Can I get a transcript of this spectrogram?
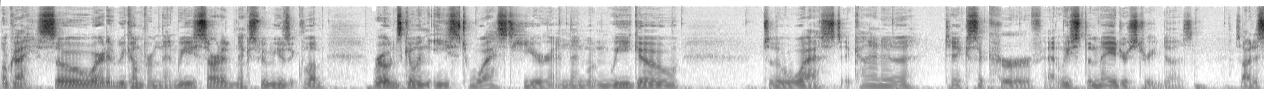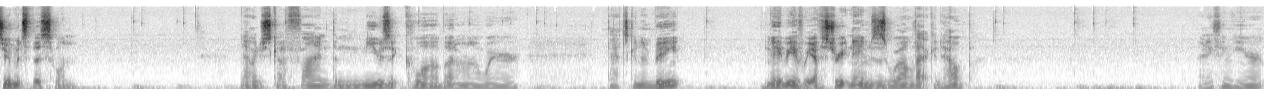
Okay, so where did we come from then? We started next to a music club. Road's going east-west here, and then when we go to the west, it kind of takes a curve. At least the major street does. So I'd assume it's this one. Now we just gotta find the music club. I don't know where that's gonna be. Maybe if we have street names as well, that could help. Anything here?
